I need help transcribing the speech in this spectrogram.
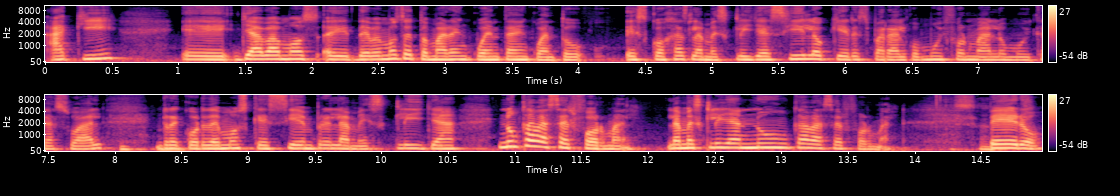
Aquí eh, ya vamos, eh, debemos de tomar en cuenta en cuanto escojas la mezclilla si lo quieres para algo muy formal o muy casual. Recordemos que siempre la mezclilla nunca va a ser formal. La mezclilla nunca va a ser formal. Pero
